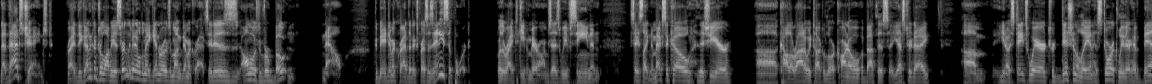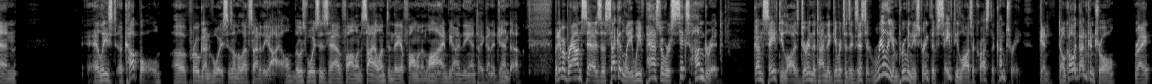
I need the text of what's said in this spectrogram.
Now that's changed, right? The gun control lobby has certainly been able to make inroads among Democrats. It is almost verboten now to be a Democrat that expresses any support for the right to keep and bear arms, as we've seen in states like New Mexico this year, Uh, Colorado, we talked with Laura Carno about this uh, yesterday. Um, you know, states where traditionally and historically there have been at least a couple of pro gun voices on the left side of the aisle. Those voices have fallen silent and they have fallen in line behind the anti gun agenda. But Emma Brown says, uh, secondly, we've passed over 600 gun safety laws during the time that Giffords has existed, really improving the strength of safety laws across the country. Again, don't call it gun control, right?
